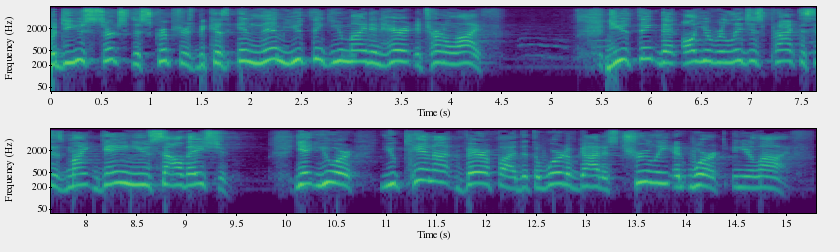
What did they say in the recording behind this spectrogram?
But do you search the scriptures because in them you think you might inherit eternal life? Do you think that all your religious practices might gain you salvation? Yet you are, you cannot verify that the Word of God is truly at work in your life.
